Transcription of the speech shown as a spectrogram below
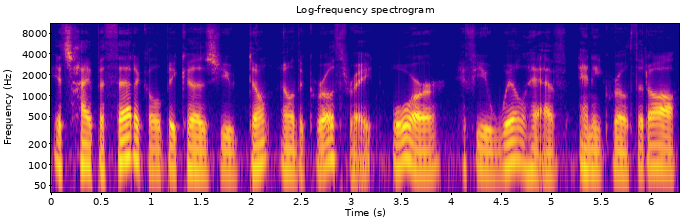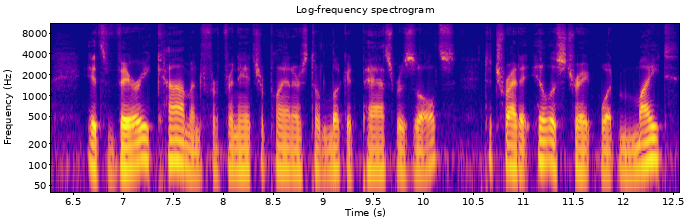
It's hypothetical because you don't know the growth rate or if you will have any growth at all. It's very common for financial planners to look at past results to try to illustrate what might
